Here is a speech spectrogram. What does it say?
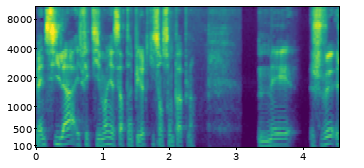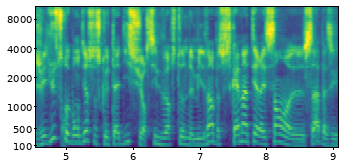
Même si là, effectivement, il y a certains pilotes qui s'en sont pas plaints. Mais je vais, juste rebondir sur ce que tu as dit sur Silverstone 2020, parce que c'est quand même intéressant euh, ça, parce que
